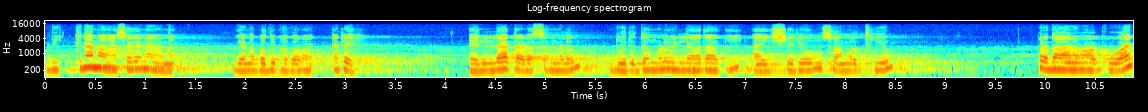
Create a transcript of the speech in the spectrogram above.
വിഘ്നനാശകനാണ് ഗണപതി ഭഗവാൻ അല്ലേ? എല്ലാ തടസ്സങ്ങളും ദുരിതങ്ങളും ഇല്ലാതാക്കി ഐശ്വര്യവും സമൃദ്ധിയും പ്രധാനമാക്കുവാൻ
